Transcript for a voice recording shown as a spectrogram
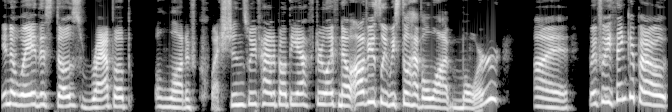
in a way, this does wrap up a lot of questions we've had about the afterlife. Now, obviously, we still have a lot more. Uh, but if we think about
